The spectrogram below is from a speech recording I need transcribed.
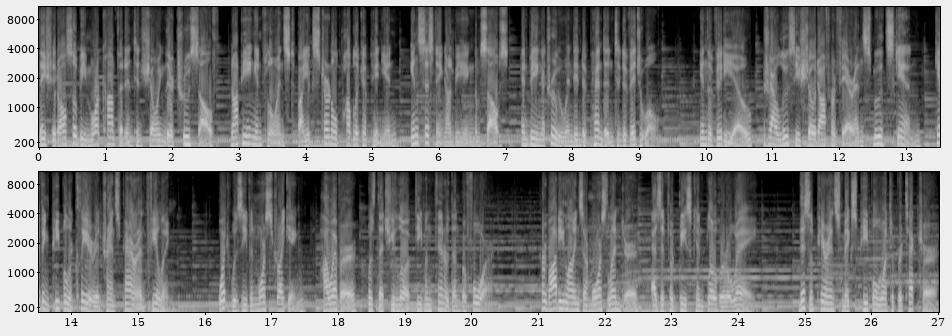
they should also be more confident in showing their true self, not being influenced by external public opinion, insisting on being themselves, and being a true and independent individual. In the video, Zhao Lusi showed off her fair and smooth skin, giving people a clear and transparent feeling. What was even more striking, however, was that she looked even thinner than before. Her body lines are more slender, as if a breeze can blow her away. This appearance makes people want to protect her,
